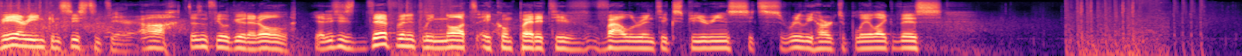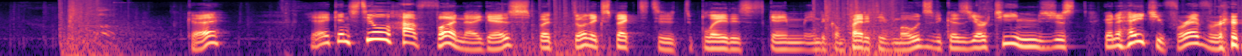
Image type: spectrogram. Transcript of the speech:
very inconsistent there. Ah, doesn't feel good at all. Yeah, this is definitely not a competitive Valorant experience. It's really hard to play like this. Okay. Yeah, you can still have fun, I guess, but don't expect to, to play this game in the competitive modes because your team is just gonna hate you forever.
